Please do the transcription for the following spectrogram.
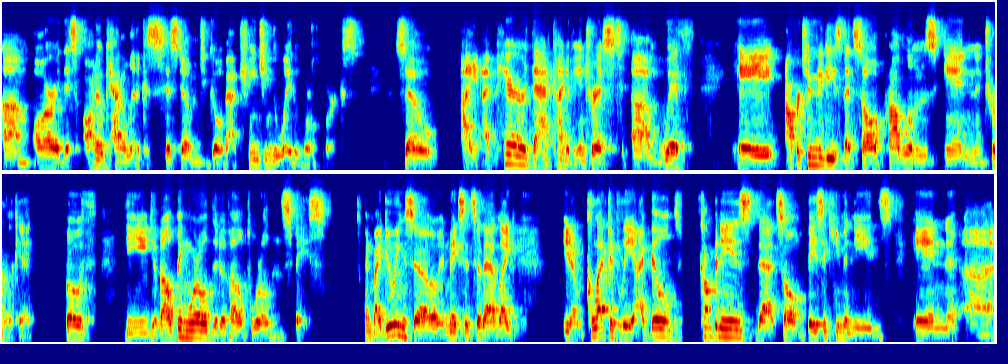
um, are this autocatalytic system to go about changing the way the world works. So I, I pair that kind of interest um, with a opportunities that solve problems in triplicate, both the developing world, the developed world, and space. And by doing so, it makes it so that like, you know, collectively, I build companies that solve basic human needs in uh,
